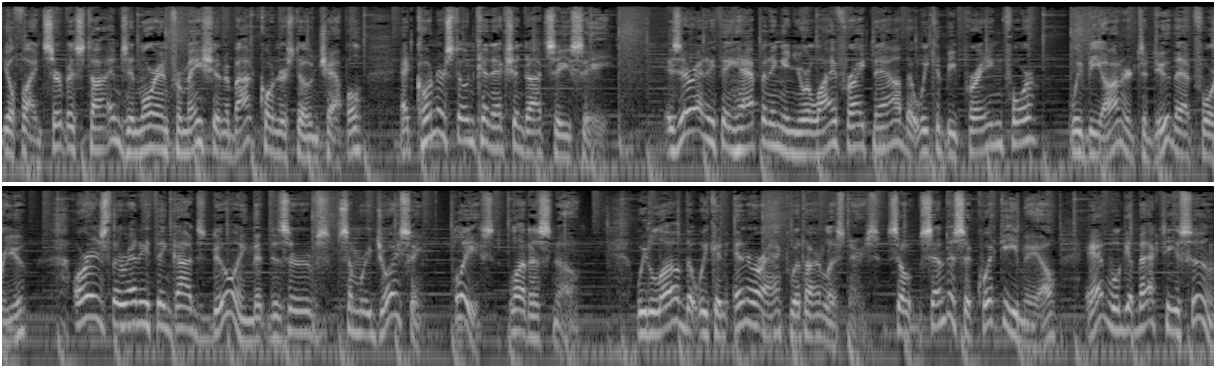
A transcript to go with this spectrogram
You'll find service times and more information about Cornerstone Chapel at cornerstoneconnection.cc. Is there anything happening in your life right now that we could be praying for? We'd be honored to do that for you. Or is there anything God's doing that deserves some rejoicing? Please let us know. We love that we can interact with our listeners, so send us a quick email and we'll get back to you soon.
